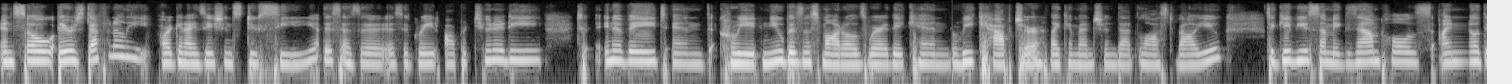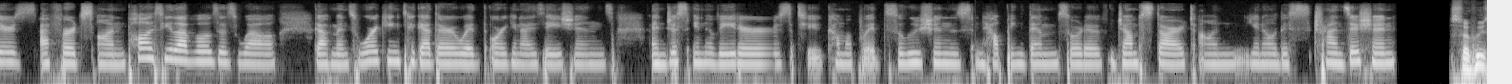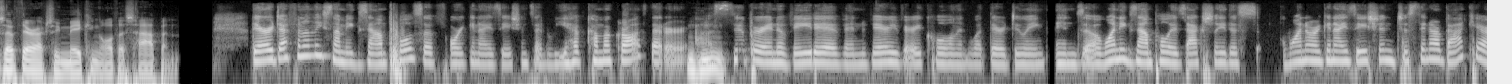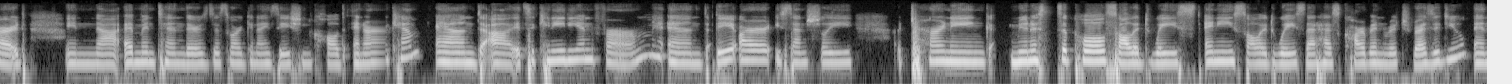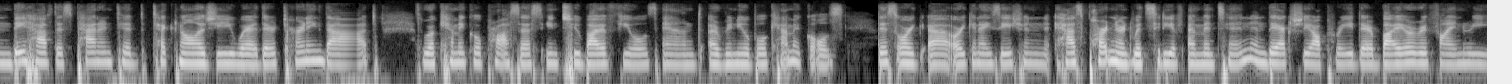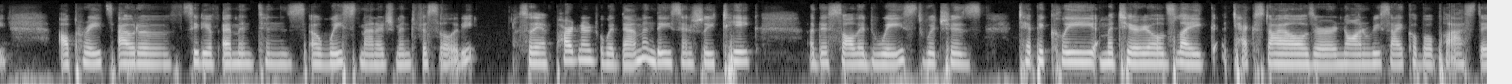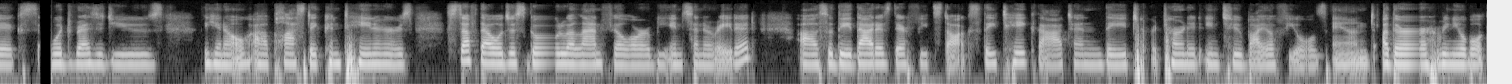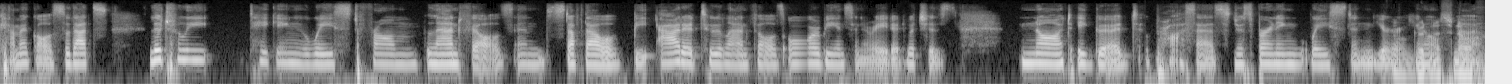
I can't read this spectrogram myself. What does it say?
and so there's definitely organizations do see this as a, as a great opportunity to innovate and create new business models where they can recapture, like I mentioned, that lost value. To give you some examples, I know there's efforts on policy levels as well, governments working together with organizations and just innovators to come up with solutions and helping them sort of jumpstart on, you know, this transition so, who's out there actually making all this happen? There are definitely some examples of organizations that we have come across that are uh, mm-hmm. uh, super innovative and very, very cool in what they're doing. And uh, one example is actually this one organization just in our backyard in uh, Edmonton. There's this organization called Enerkem, and uh, it's a Canadian firm, and they are essentially turning municipal solid waste, any solid waste that has carbon rich residue. And they have this patented technology where they're turning that through a chemical process into biofuels and uh, renewable chemicals this org, uh, organization has partnered with city of edmonton and they actually operate their biorefinery operates out of city of edmonton's uh, waste management facility so they have partnered with them and they essentially take this solid waste, which is typically materials like textiles or non recyclable plastics, wood residues, you know, uh, plastic containers, stuff that will just go to a landfill or be incinerated. Uh, so they that is their feedstocks. They take that and they t- turn it into biofuels and other renewable chemicals. So that's literally taking waste from landfills and stuff that will be added to landfills or be incinerated, which is not a good process. Just burning waste and your, oh, goodness, you know, no. Uh,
